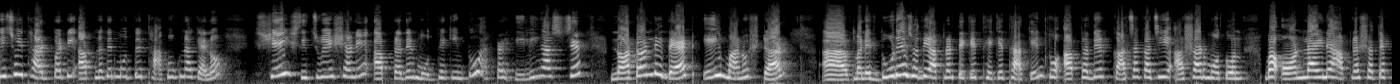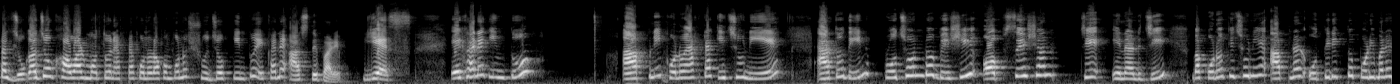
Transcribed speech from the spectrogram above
কিছুই থার্ড পার্টি আপনাদের মধ্যে থাকুক না কেন, সেই সিচুয়েশনে আপনাদের মধ্যে কিন্তু একটা হিলিং আসছে। নট অনলি দ্যাট এই মানুষটার মানে দূরে যদি আপনার থেকে থেকে থাকেন, তো আপনাদের কাছাকাছি আসার মতন বা অনলাইনে আপনার সাথে একটা যোগাযোগ হওয়ার মতন একটা কোনো রকম কোনো সুযোগ কিন্তু এখানে আসতে পারে। ইয়েস এখানে কিন্তু আপনি কোনো একটা কিছু নিয়ে এতদিন প্রচণ্ড বেশি অবসেশন যে এনার্জি বা কোনো কিছু নিয়ে আপনার অতিরিক্ত পরিমাণে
